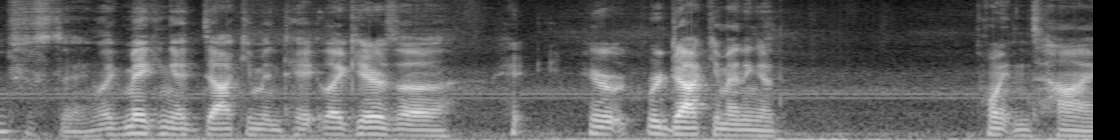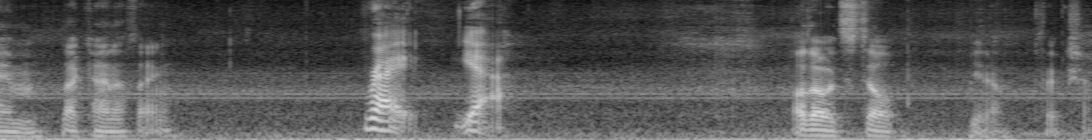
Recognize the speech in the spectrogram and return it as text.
Interesting. Like making a documentation. Like here's a here we're documenting a point in time, that kind of thing. right yeah Although it's still, you know, fiction.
